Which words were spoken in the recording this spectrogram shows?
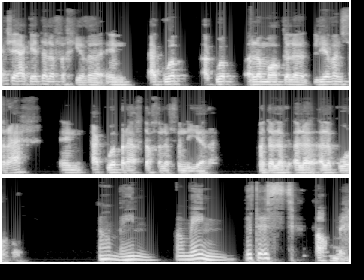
ek sê ek het hulle vergewe en ek hoop ek hoop hulle maak hulle lewens reg en ek hoop regtig hulle vind die Here want hulle hulle hulle kortel. Amen. Amen. Dit is Amen.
